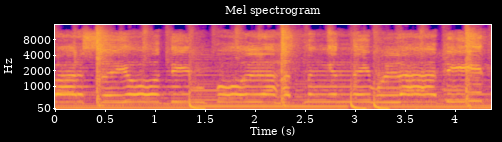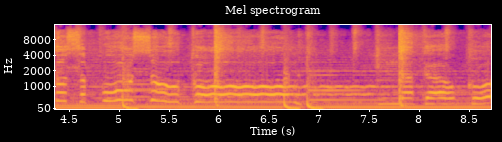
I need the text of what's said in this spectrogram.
para sa'yo din po. Lahat ng yan ay mula dito sa puso kong Nakaw ko.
